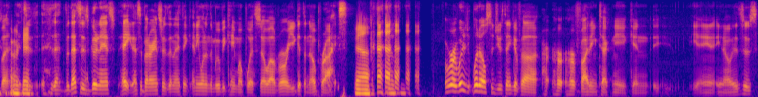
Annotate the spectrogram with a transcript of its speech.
but Okay. it's, that, but that's as good an answer. Hey, that's a better answer than I think anyone in the movie came up with. So uh, Rory, you get the no prize. Yeah. Rory, what, did, what else did you think of uh, her, her her fighting technique? And you know, this is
